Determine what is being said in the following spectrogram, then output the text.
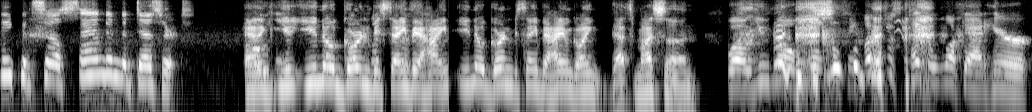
he could sell sand in the desert. And Oh, you you know Gordon be saying behind you know Gordon be saying behind him going, That's my son. Well, you know, okay, let's just take a look at here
